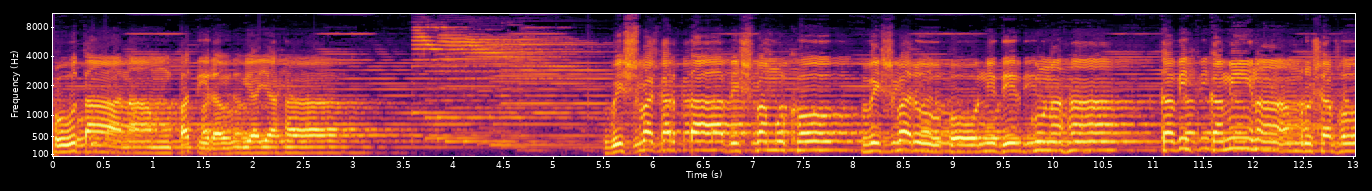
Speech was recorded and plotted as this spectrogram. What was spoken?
भूतानां पतिरव्ययः। विश्वकर्ता विश्वमुखो विश्वरूपो निधिर्गुणः कविः कवीनां वृषभो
